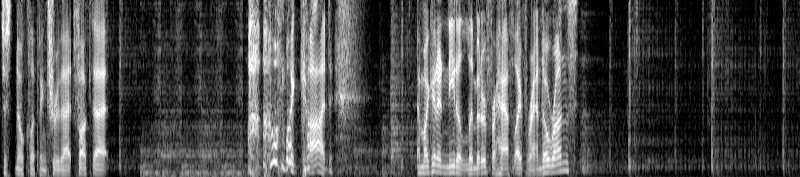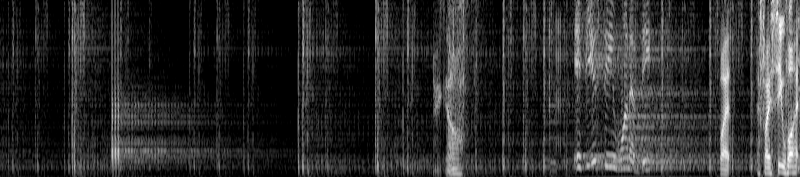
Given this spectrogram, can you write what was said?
Just no clipping through that. Fuck that. oh my god. Am I gonna need a limiter for Half-Life Rando runs? There you go. If you see one of these, What? If I see what?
